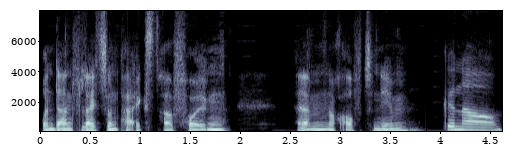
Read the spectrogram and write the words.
Und dann vielleicht so ein paar extra Folgen ähm, noch aufzunehmen. Genau.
